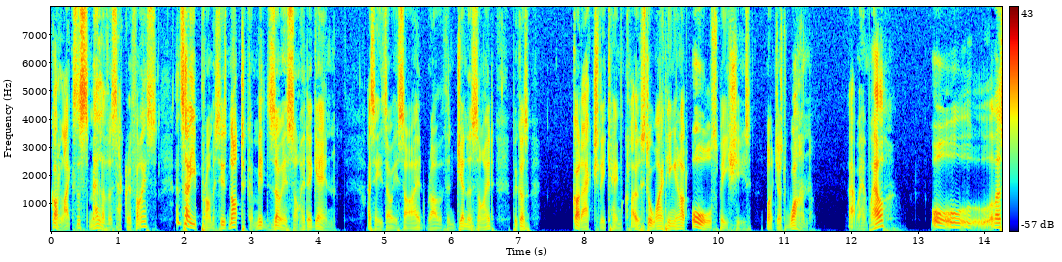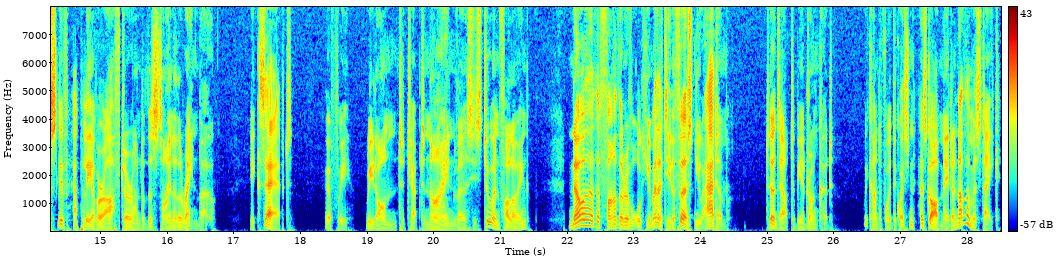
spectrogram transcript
God likes the smell of the sacrifice, and so he promises not to commit zoicide again. I say zoicide rather than genocide because God actually came close to wiping out all species, not just one. That went well. All of us live happily ever after under the sign of the rainbow. Except if we read on to chapter 9, verses 2 and following, Noah, the father of all humanity, the first new Adam, turns out to be a drunkard. We can't avoid the question has God made another mistake?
